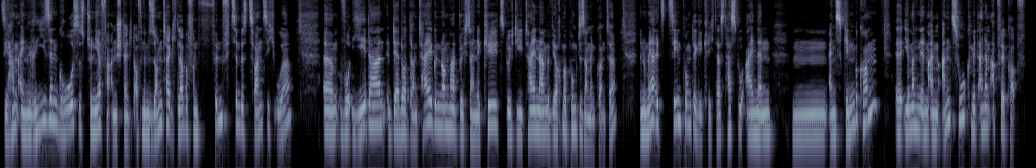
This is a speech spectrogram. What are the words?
Sie haben ein riesengroßes Turnier veranstaltet auf einem Sonntag, ich glaube von 15 bis 20 Uhr, ähm, wo jeder, der dort dran teilgenommen hat, durch seine Kills, durch die Teilnahme, wie auch immer, Punkte sammeln konnte. Wenn du mehr als 10 Punkte gekriegt hast, hast du einen mh, einen Skin bekommen, äh, jemanden in einem Anzug mit einem Apfelkopf.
